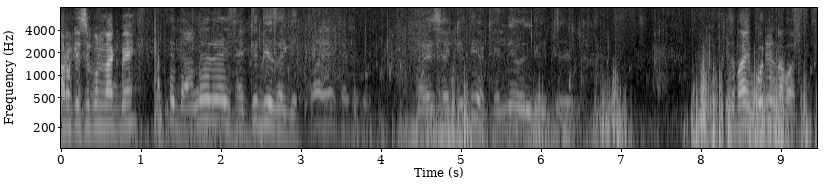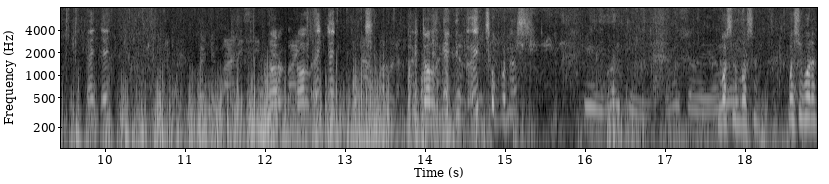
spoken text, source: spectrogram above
আরও কিছুক্ষণ লাগবে। এই ধানের এই সাইডটা দিয়ে যাই গে। এই সাইডটা দিয়ে ঠেলে ওই দিয়ে উঠতে যাই। ভাই পড়িয়ে না আবার। এই এই। ডল ডল ডল চুপনাস বসেন বসেন বসে পড়েন।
